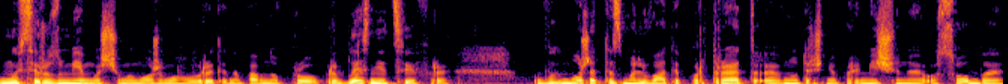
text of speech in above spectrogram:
ми всі розуміємо, що ми можемо говорити, напевно, про приблизні цифри. Ви можете змалювати портрет внутрішньо переміщеної особи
